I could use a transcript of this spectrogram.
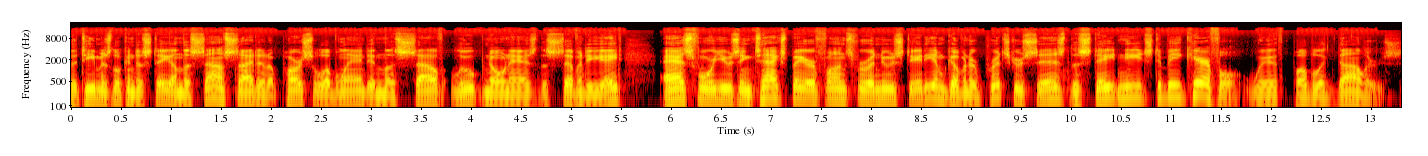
The team is looking to stay on the south side at a parcel of land in the South Loop known as the 78. As for using taxpayer funds for a new stadium, Governor Pritzker says the state needs to be careful with public dollars.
